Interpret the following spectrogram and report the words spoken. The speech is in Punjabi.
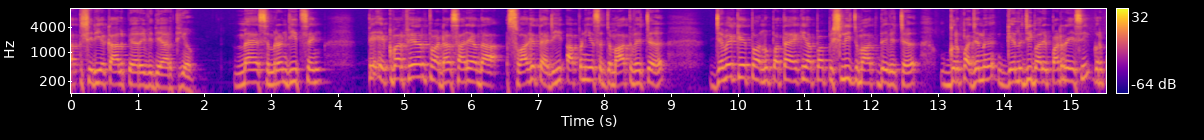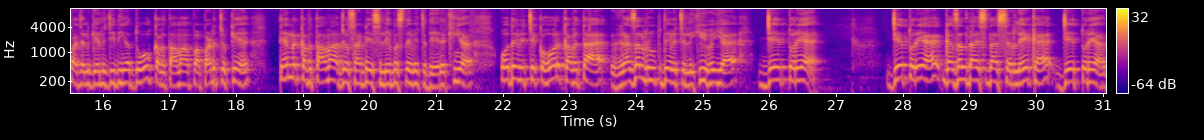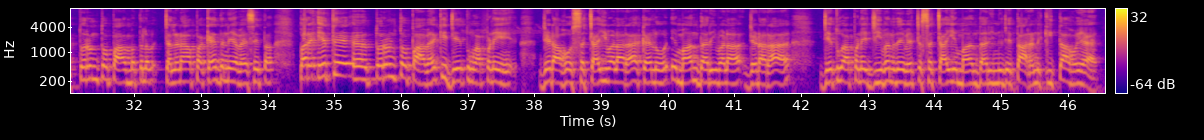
ਸਤਿ ਸ਼੍ਰੀ ਅਕਾਲ ਪਿਆਰੇ ਵਿਦਿਆਰਥੀਓ, ਮੈਂ ਸਿਮਰਨਜੀਤ ਸਿੰਘ ਤੇ ਇੱਕ ਵਾਰ ਫੇਰ ਤੁਹਾਡਾ ਸਾਰਿਆਂ ਦਾ ਸਵਾਗਤ ਹੈ ਜੀ ਆਪਣੀ ਇਸ ਜਮਾਤ ਵਿੱਚ। ਜਿਵੇਂ ਕਿ ਤੁਹਾਨੂੰ ਪਤਾ ਹੈ ਕਿ ਆਪਾਂ ਪਿਛਲੀ ਜਮਾਤ ਦੇ ਵਿੱਚ ਗੁਰਭਜਨ ਗਿੱਲ ਜੀ ਬਾਰੇ ਪੜ੍ਹ ਰਹੇ ਸੀ। ਗੁਰਭਜਨ ਗਿੱਲ ਜੀ ਦੀਆਂ ਦੋ ਕਵਿਤਾਵਾਂ ਆਪਾਂ ਪੜ੍ਹ ਚੁੱਕੇ ਹਾਂ। ਤਿੰਨ ਕਵਿਤਾਵਾਂ ਜੋ ਸਾਡੇ ਸਿਲੇਬਸ ਦੇ ਵਿੱਚ ਦੇ ਰੱਖੀਆਂ। ਉਹਦੇ ਵਿੱਚ ਇੱਕ ਹੋਰ ਕਵਿਤਾ ਹੈ, ਗਜ਼ਲ ਰੂਪ ਦੇ ਵਿੱਚ ਲਿਖੀ ਹੋਈ ਹੈ, ਜੇ ਤੁਰਿਆ ਜੇ ਤੁਰਿਆ ਗਜ਼ਲ ਦਾ ਇਸ ਦਾ ਸਿਰਲੇਖ ਹੈ, ਜੇ ਤੁਰਿਆ ਤੁਰਨ ਤੋਂ ਭਾਵ ਮਤਲਬ ਚੱਲਣਾ ਆਪਾਂ ਕਹਿ ਦਿੰਨੇ ਆ ਵੈਸੇ ਤਾਂ। ਪਰ ਇੱਥੇ ਤੁਰਨ ਤੋਂ ਭਾਵ ਹੈ ਕਿ ਜੇ ਤੂੰ ਆਪਣੇ ਜਿਹੜਾ ਉਹ ਸਚਾਈ ਵਾਲਾ ਰਾਹ ਕਹਿ ਲੋ ਇਮਾਨਦਾਰੀ ਵਾਲਾ ਜਿਹੜਾ ਰਾਹ ਜੇ ਤੂੰ ਆਪਣੇ ਜੀਵਨ ਦੇ ਵਿੱਚ ਸਚਾਈ, ਇਮਾਨਦਾਰੀ ਨੂੰ ਜੇ ਧਾਰਨ ਕੀਤਾ ਹੋਇਆ ਹੈ,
